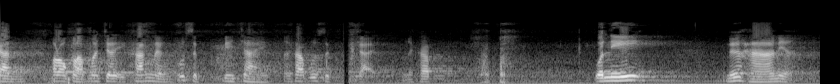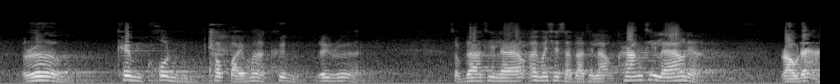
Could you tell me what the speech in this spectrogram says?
กันพอเรากลับมาเจออีกครั้งหนึ่งรู้สึกดีใจนะครับ รู้สึกใจนะครับ วันนี้เนื้อหาเนี่ยเริ่มเข้มข้นเข้าไปมากขึ้นเรื่อยๆ สัปดาห์ที่แล้วไม่ใช่สัปดาห์ที่แล้ว ครั้งที่แล้วเนี่ย เราได้อ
